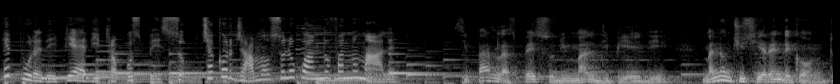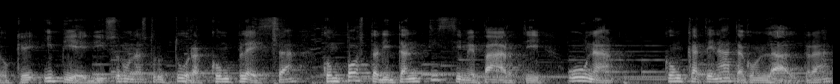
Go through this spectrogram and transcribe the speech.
eppure dei piedi troppo spesso ci accorgiamo solo quando fanno male. Si parla spesso di mal di piedi, ma non ci si rende conto che i piedi sono una struttura complessa composta di tantissime parti, una concatenata con l'altra,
